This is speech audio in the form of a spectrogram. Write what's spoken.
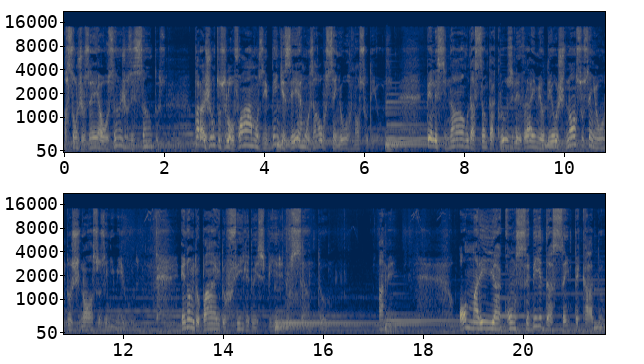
A São José, aos anjos e santos, para juntos louvarmos e bendizermos ao Senhor nosso Deus. Pelo sinal da Santa Cruz, livrai, meu Deus, nosso Senhor, dos nossos inimigos. Em nome do Pai, do Filho e do Espírito Santo. Amém. Ó Maria concebida sem pecado,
